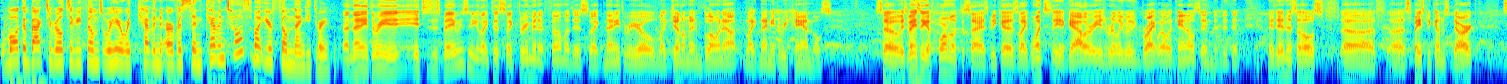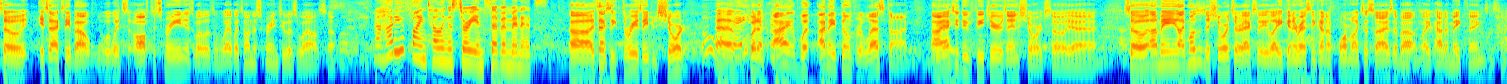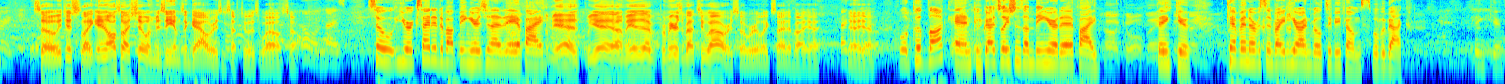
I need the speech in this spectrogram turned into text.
Welcome back to Real TV Films. We're here with Kevin Everson. Kevin, tell us about your film 93. Uh, 93, it's just basically like this like three minute film of this like 93 year old like gentleman blowing out like 93 candles. So it's basically a formal exercise because like once the gallery is really really bright with all the candles and, and then this whole uh, uh, space becomes dark. So it's actually about what's off the screen as well as what's on the screen too as well. So now, how do you find telling a story in seven minutes? Uh, it's actually three It's even shorter. Ooh, okay. uh, but I but I made films for less time. I actually do features and shorts, so yeah. So I mean, like most of the shorts are actually like interesting kind of formal exercise about like how to make things and stuff. Right. So it just like and also I show in museums and galleries and stuff too as well. So. Oh, nice. So you're excited about being here tonight at AFI? Awesome. Yeah, yeah. I mean, it premieres in about two hours, so we're really excited about it. Yeah. Excellent. Yeah, yeah. Well, good luck and congratulations on being here at AFI. Oh, cool. Thanks. Thank you. Kevin Everson right here on Real TV Films. We'll be back. Thank you.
